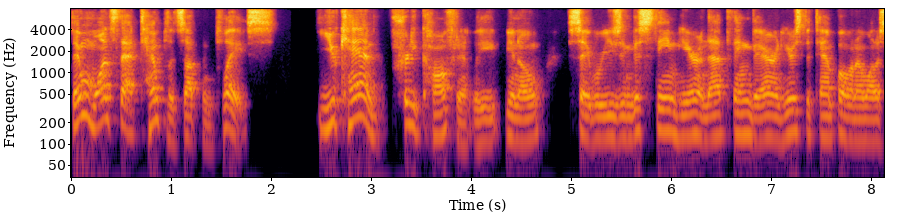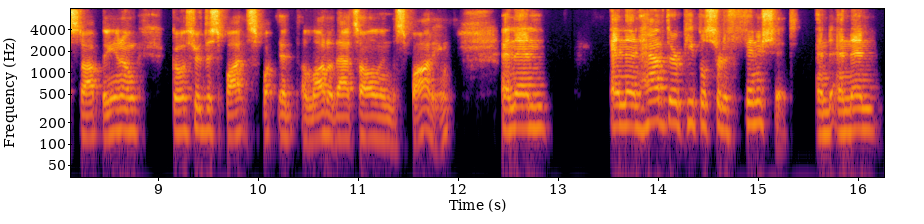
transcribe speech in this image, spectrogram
Then once that template's up in place, you can pretty confidently, you know, say we're using this theme here and that thing there, and here's the tempo, and I want to stop. You know, go through the spot. spot a lot of that's all in the spotting, and then and then have their people sort of finish it, and and then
